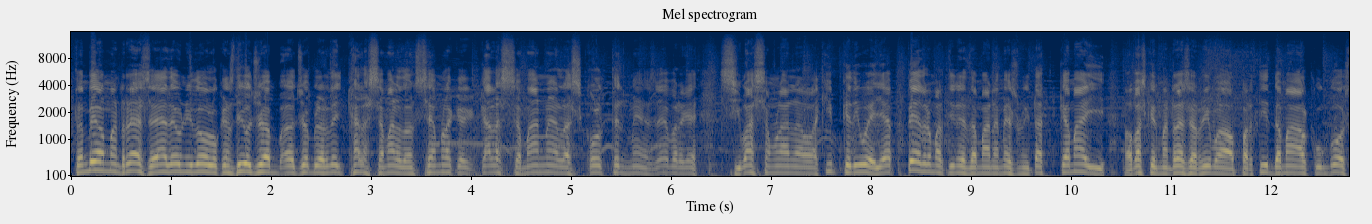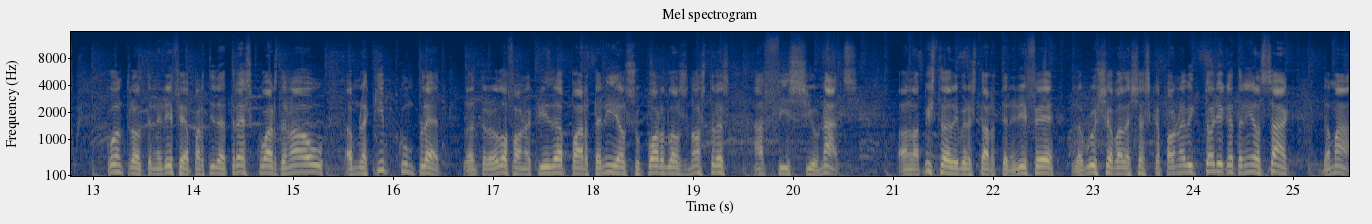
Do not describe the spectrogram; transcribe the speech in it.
També el Manresa, eh? Déu-n'hi-do, el que ens diu el Josep, el Josep Lardell cada setmana, doncs sembla que cada setmana l'escolten més, eh? perquè si va semblant a l'equip que diu ell, eh? Pedro Martínez demana més unitat que mai. El bàsquet Manresa arriba al partit demà al Congost contra el Tenerife a partir de 3 quarts de 9 amb l'equip complet. L'entrenador fa una crida per tenir el suport dels nostres aficionats. En la pista de l'Iberstar Tenerife, la bruixa va deixar escapar una victòria que tenia el sac. Demà,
